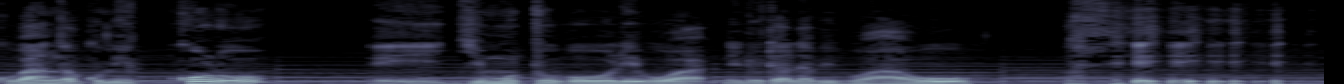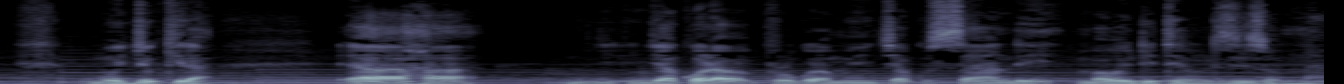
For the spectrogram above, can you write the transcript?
Kubanga ku mikolo egimu tuboolebwa ne tutalabibwawo mujjukira. Aha njakola programu enkya ku sande mbawe details zonna.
